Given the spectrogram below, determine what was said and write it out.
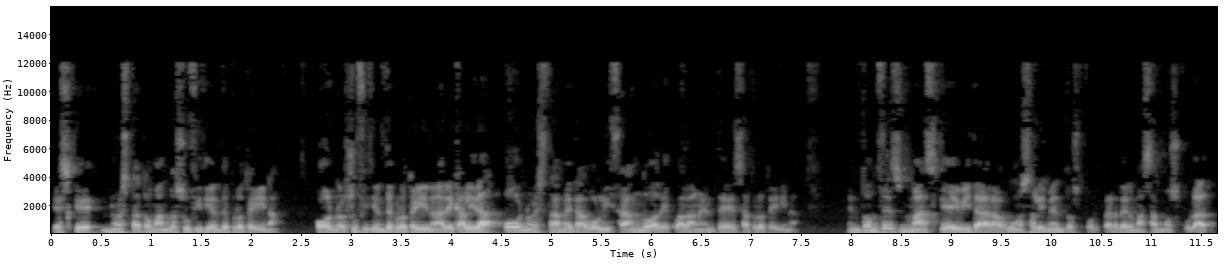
es que no está tomando suficiente proteína o no suficiente proteína de calidad o no está metabolizando adecuadamente esa proteína. Entonces, más que evitar algunos alimentos por perder masa muscular,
